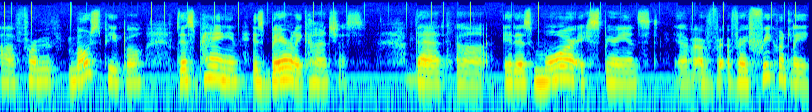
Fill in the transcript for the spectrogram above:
uh, for m- most people, this pain is barely conscious. That uh, it is more experienced, v- very frequently,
